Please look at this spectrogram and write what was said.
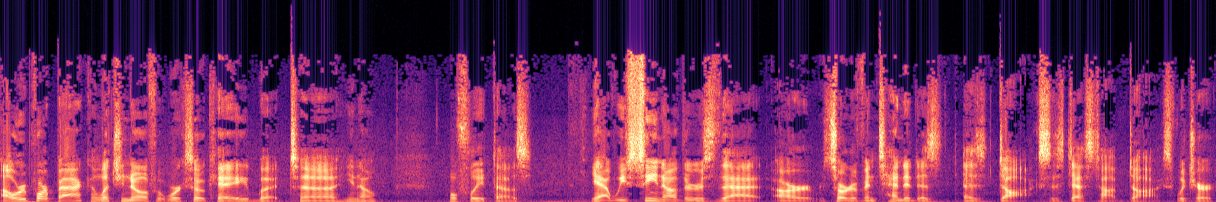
I'll report back. I'll let you know if it works okay. But uh, you know, hopefully it does. Yeah, we've seen others that are sort of intended as as docks, as desktop docks, which are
